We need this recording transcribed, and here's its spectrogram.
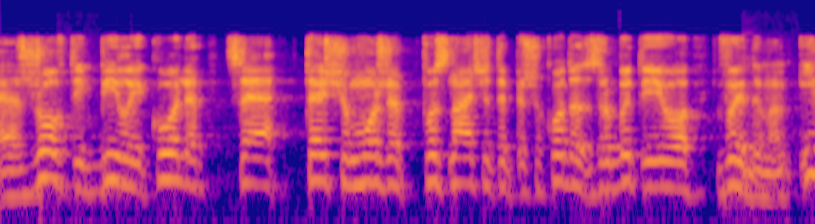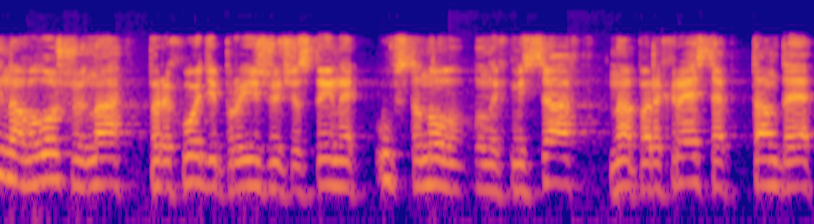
Е, Жовтий, білий колір це те, що може позначити пішохода, зробити його видимим. І наголошую на переході проїжджої частини у встановлених місцях на перехрестях, там де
